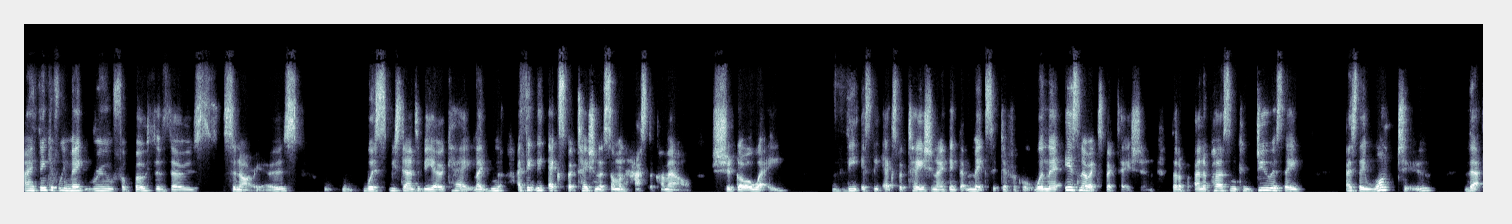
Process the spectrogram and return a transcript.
I think if we make room for both of those scenarios we we stand to be okay. Like i think the expectation that someone has to come out should go away the it's the expectation I think that makes it difficult. When there is no expectation that a, and a person can do as they as they want to, that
